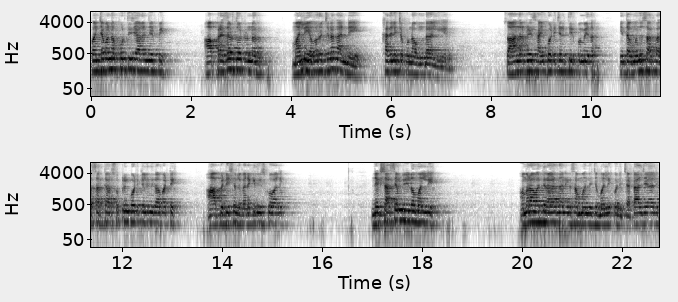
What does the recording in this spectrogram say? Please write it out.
కొంచెమన్నా పూర్తి చేయాలని చెప్పి ఆ ప్రెజర్ తోటి ఉన్నారు. మళ్ళీ ఎవరు వచ్చినా దాన్ని కదిలించకుండా ఉండాలి అని. సో ఆంధ్రప్రదేశ్ హైకోర్టు ఇచ్చిన తీర్పు మీద ఇంతకుముందు సర్కార్ సర్కార్ సుప్రీంకోర్టుకి వెళ్ళింది కాబట్టి ఆ పిటిషన్లు వెనక్కి తీసుకోవాలి. నెక్స్ట్ అసెంబ్లీలో మళ్ళీ అమరావతి రాజధానికి సంబంధించి మళ్ళీ కొన్ని చట్టాలు చేయాలి.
